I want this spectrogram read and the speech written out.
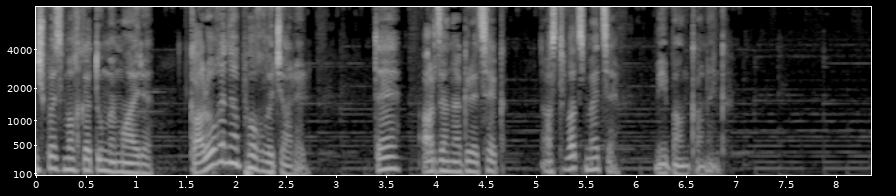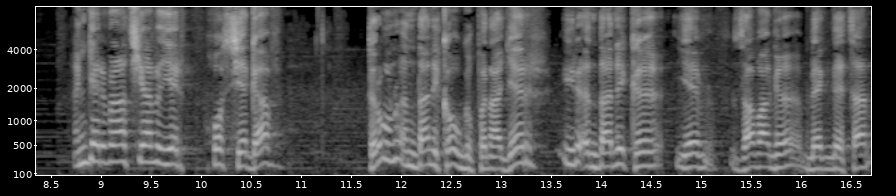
ինչպես մղկտում է մայրը, կարող է նա փող վճարել։ Դե արձանագրեցեք, Աստված մեծ է, մի բան կանենք։ Ընկերվրացյանը երբ հոս եկավ, դրոն ընտանիքով գպնաջեր իր ընտանիքը եւ զավակը մեկնեցան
